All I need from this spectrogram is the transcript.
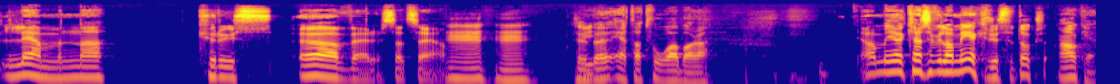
lämna kryss över, så att säga. Mm, mm. Så det blir etta, tvåa bara? Ja, men jag kanske vill ha med krysset också. Ah, okay.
